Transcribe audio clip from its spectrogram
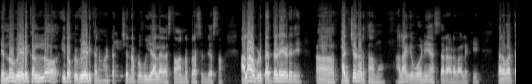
ఎన్నో వేడుకల్లో ఇది ఒక వేడుక అనమాట చిన్నప్పుడు ఉయ్యాల వేస్తాం అన్నప్రాసన చేస్తాం. అలా ఇప్పుడు పెద్దడయ్యాడని పంచ కడతాము. అలాగే ఓణి వేస్తారు ఆడవాళ్ళకి. తర్వాత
